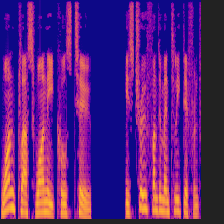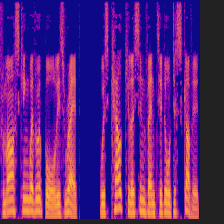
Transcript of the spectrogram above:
1 plus 1 equals 2 is true fundamentally different from asking whether a ball is red. Was calculus invented or discovered?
